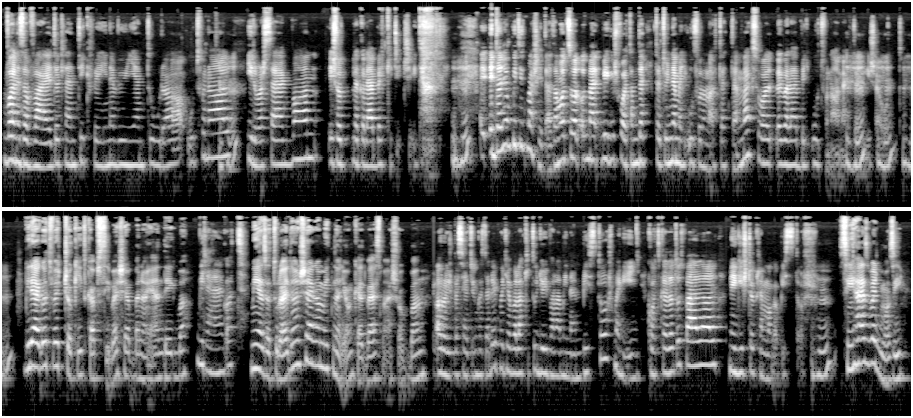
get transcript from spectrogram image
van ez a Wild Atlantic Way nevű ilyen túra útvonal Mhm. uh-huh. Írországban, és ott legalább egy kicsit sétálni. Uh-huh. Egy, egy nagyon picit már sétáltam ott, szóval ott már végül is voltam, de tehát, hogy nem egy útvonalat tettem meg, szóval legalább egy útvonal megterése uh-huh. ott. Uh-huh. Virágot vagy csokit kapsz szívesebben ajándékba? Virágot. Mi az a tulajdonság, amit nagyon kedvelsz másokban? Arról is beszéltünk az előbb, hogyha valaki tudja, hogy valami nem biztos, meg így kockázatot vállal, mégis tökre maga biztos. Uh-huh. Színház vagy mozi?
